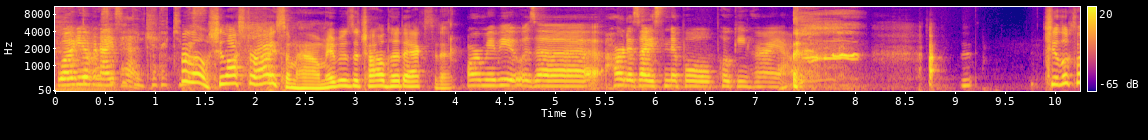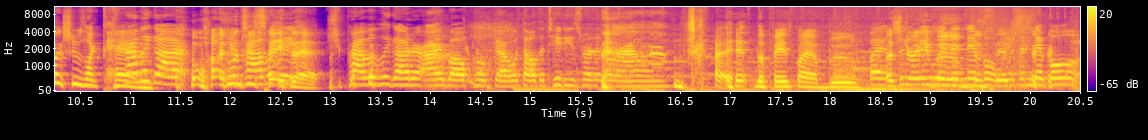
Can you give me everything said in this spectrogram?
Why do you have an eye patch? I don't know. She lost her eye somehow. Maybe it was a childhood accident. Or maybe it was a hard as ice nipple poking her eye out. She looked like she was like ten. Probably got. Why would you probably, say that? She probably got her eyeball poked out with all the titties running around. got hit the face by a boob. By a, a stray boob with a nipple. With a nipple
